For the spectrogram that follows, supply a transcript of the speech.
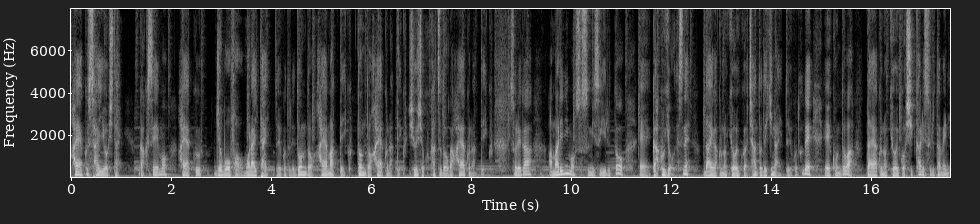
早く採用したい。学生も早くジョブオファーをもらいたいということで、どんどん早まっていく。どんどん早くなっていく。就職活動が早くなっていく。それがあまりにも進みすぎると、えー、学業ですね。大学の教育がちゃんとできないということで、えー、今度は大学の教育をしっかりするために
